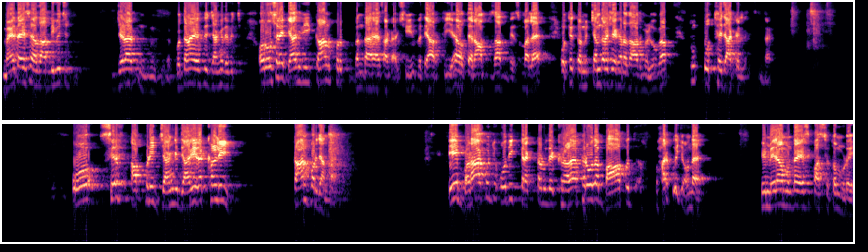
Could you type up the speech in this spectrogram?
ਮੈਂ ਤਾਂ ਇਸ ਆਜ਼ਾਦੀ ਵਿੱਚ ਜਿਹੜਾ ਕੁੱਦਣਾ ਇਸ ਦੀ ਜੰਗ ਦੇ ਵਿੱਚ, ਔਰ ਉਸਨੇ ਕਿਹਾ ਸੀ ਵੀ ਕਾਨਪੁਰ ਬੰਦਾ ਹੈ ਸਾਡਾ ਸ਼ਹੀਦ ਵਿਦਿਆਰਥੀ ਹੈ, ਉੱਥੇ ਰਾਮ ਪ੍ਰਸਾਦ ਬਿਸਮਲ ਹੈ, ਉੱਥੇ ਤੁਹਾਨੂੰ ਚੰਦਰ ਸ਼ੇਖਰ ਆਜ਼ਾਦ ਮਿਲੂਗਾ, ਤੂੰ ਉੱਥੇ ਜਾ ਕੇ ਲੈਂਦਾ ਉਹ ਸਿਰਫ ਆਪਣੀ ਜੰਗ ਜਾਰੀ ਰੱਖਣ ਲਈ ਕਾਨਪੁਰ ਜਾਂਦਾ ਹੈ। ਇਹ ਬੜਾ ਕੁਝ ਉਹਦੀ ਕਰੈਕਟਰ ਨੂੰ ਦੇਖਣ ਵਾਲਾ ਫਿਰ ਉਹਦਾ ਬਾਪ ਹਰ ਕੋਈ ਚਾਹੁੰਦਾ ਹੈ ਵੀ ਮੇਰਾ ਮੁੰਡਾ ਇਸ ਪਾਸੇ ਤੋਂ ਮੁੜੇ।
